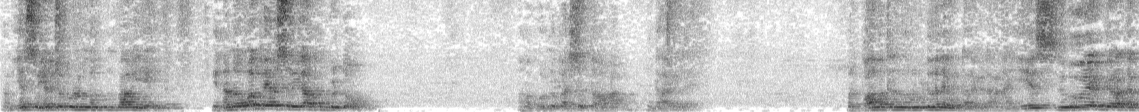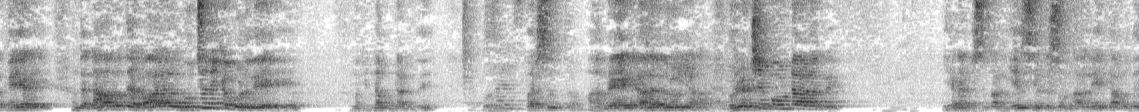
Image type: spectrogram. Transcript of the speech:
நம்ம இயேசு ஏற்றுக்கொள்வதற்கு முன்பாக ஏ- என்னென்னவோ பேர் சொல்லிலாம் கும்பிட்டோம். நமக்கு ஒன்று பரிசுத்தம் உண்டாகலை. ஒரு பாவத்திலிருந்து ஒரு விடுதலை உண்டாகல ஆனா இயேசு என்கிற அந்த பெயரை அந்த நாமத்தை வாயால் உச்சரிக்கும் பொழுதே நமக்கு என்ன உண்டானது? ஒரு பரிசுத்தம். ஆமே ஒரு ரட்சிப்பு உண்டானது. ஏன்னு சொன்னால்? இயேசு என்று சொன்னாலே தமது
